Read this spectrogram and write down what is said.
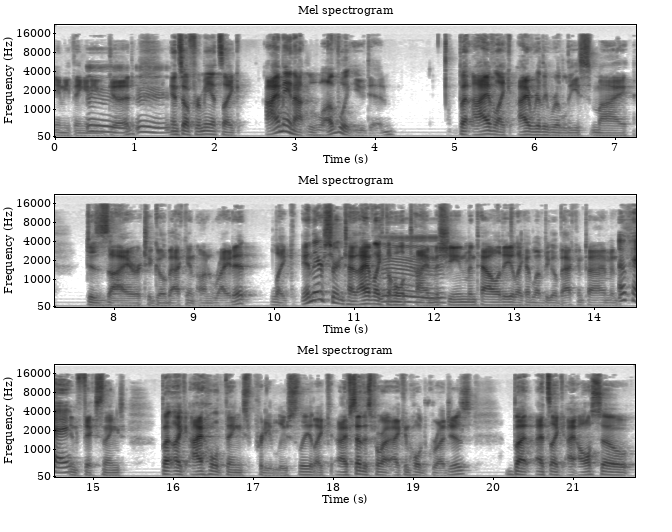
anything any Mm, good. mm. And so for me it's like I may not love what you did, but I've like I really release my desire to go back and unwrite it like and there are certain times I have like the whole time Mm. machine mentality. Like I'd love to go back in time and Okay. and fix things. But like I hold things pretty loosely. Like I've said this before, I can hold grudges, but it's like I also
